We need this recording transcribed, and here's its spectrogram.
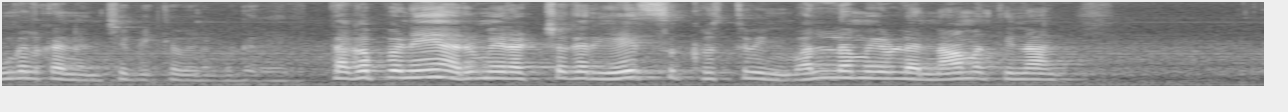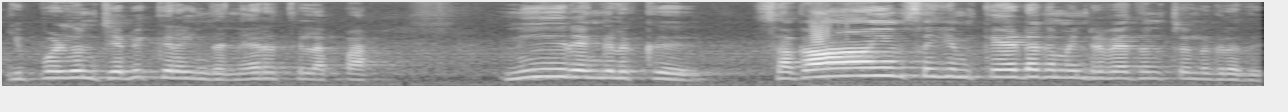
உங்களுக்காக நான் ஜெபிக்க விரும்புகிறேன். தகப்பனே அருமை ரட்சகர் இயேசு கிறிஸ்துவின் வல்லமையுள்ள நாமத்தினால் இப்பொழுதும் ஜெபிக்கிற இந்த நேரத்தில் அப்பா நீர் எங்களுக்கு சகாயம் செய்யும் கேடகம் என்று வேதம் சொல்லுகிறது.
